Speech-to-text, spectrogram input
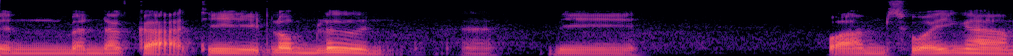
เป็นบรรยากาศที่ร่มรื่น มีความสวยงาม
